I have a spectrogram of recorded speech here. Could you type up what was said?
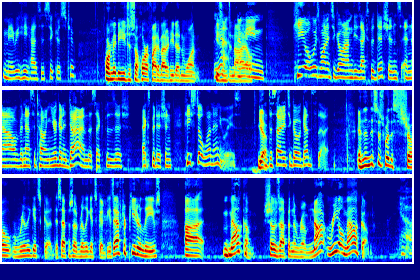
Maybe he has his secrets too. Or maybe he's just so horrified about it he doesn't want. He's yeah, in denial. I mean, he always wanted to go on these expeditions, and now Vanessa telling you're going to die on this expedition. Expedition. He still went anyways. Yeah. And decided to go against that. And then this is where the show really gets good. This episode really gets good because after Peter leaves, uh, Malcolm shows up in the room. Not real Malcolm. No.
